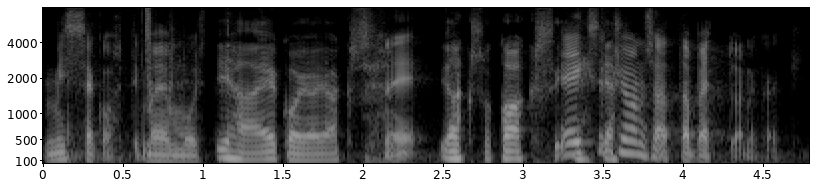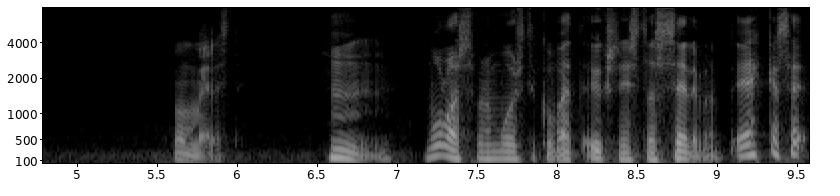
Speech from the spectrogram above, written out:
Missä kohti? Mä en muista. Ihan ekoja jakso. Ne, Jakso kaksi eikö se ehkä. John saa tapettua ne kaikki? Mun mielestä. Hmm. Mulla on sellainen muistikuva, että yksi niistä olisi selvinnyt. Ehkä se,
